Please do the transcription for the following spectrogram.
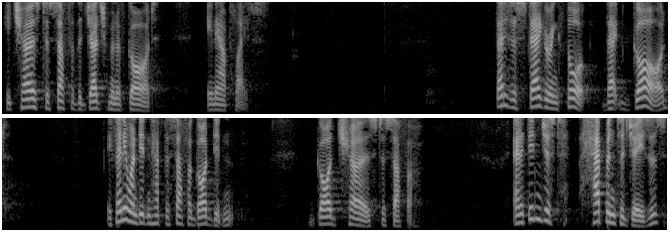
He chose to suffer the judgment of God in our place. That is a staggering thought that God, if anyone didn't have to suffer, God didn't. God chose to suffer. And it didn't just happen to Jesus.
